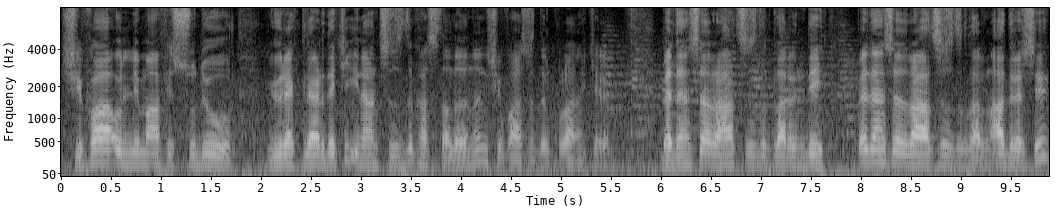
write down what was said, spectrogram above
Şifaun lima fis sudur. Yüreklerdeki inançsızlık hastalığının şifasıdır Kur'an-ı Kerim. Bedensel rahatsızlıkların değil, bedensel rahatsızlıkların adresi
